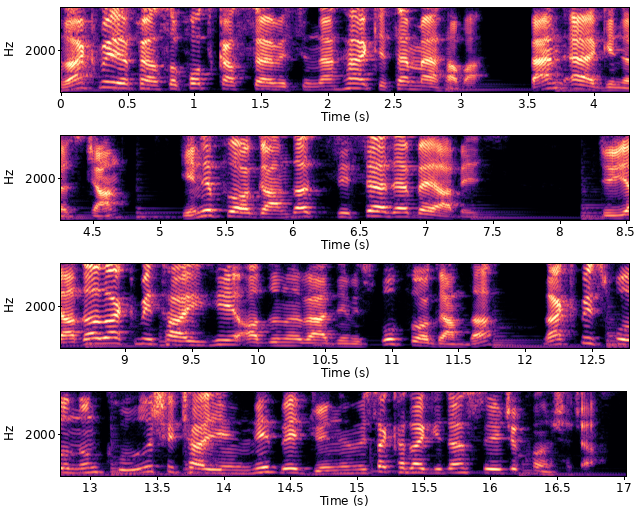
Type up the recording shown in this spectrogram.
Rugby Referansı Podcast servisinden herkese merhaba. Ben Ergin Özcan. Yeni programda sizlerle beraberiz. Dünyada Rugby Tarihi adını verdiğimiz bu programda rugby sporunun kuruluş hikayelerini ve günümüze kadar giden süreci konuşacağız.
